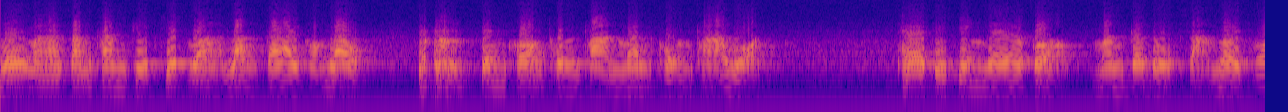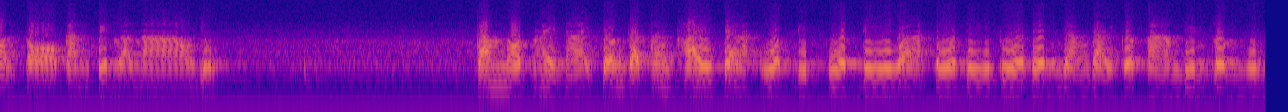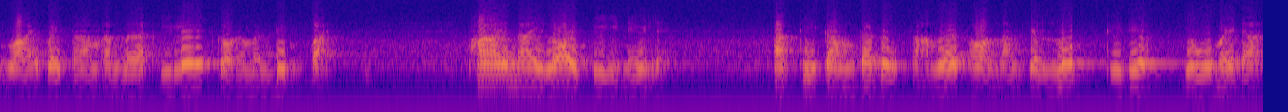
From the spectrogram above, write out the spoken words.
เลยมาสำคัญเกิดคิดว่าร่างกายของเรา เป็นของทนทานมั่นคงถาวรแท้ที่จริงแล้วก็มันกระโดดสามร้อยท่อนต่อกันเป็นละนาวอยู่กำหนดให้ได้จนกระทั่งใครจะอวดดิบอวดดีว่าตัวดีตัวเด่นอย่างใดก็ตามดิ้นรนวุ่นวายไปตามอำนาจกิเลสก็ให้มันดิ้นไป ภายในร้อยปีนี่แหละ อัติกังกระดูกสามร้อยท่อนนั้นจะลดทีเดียวอยู่ไม่ได้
